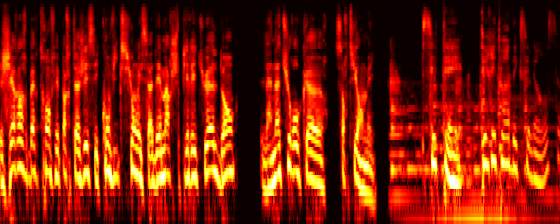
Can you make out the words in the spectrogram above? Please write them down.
Gérard Bertrand fait partager ses convictions et sa démarche spirituelle dans La nature au cœur, sorti en mai. C'était Territoire d'excellence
